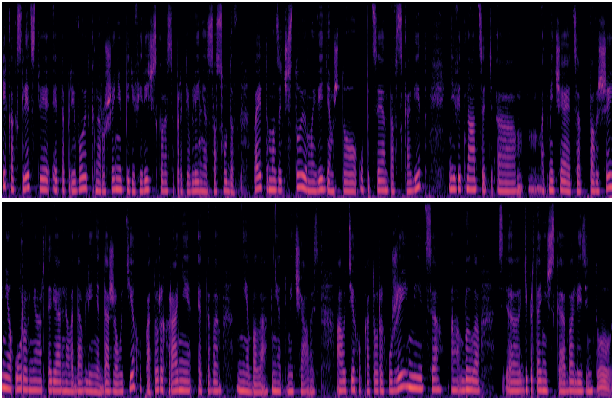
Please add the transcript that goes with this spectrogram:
и как следствие это приводит к нарушению периферического сопротивления сосудов. Поэтому зачастую мы видим, что у пациентов с COVID-19 э, отмечается повышение уровня артериального давления, даже у тех, у которых ранее этого не было, не отмечалось. А у тех, у которых уже имеется, э, было э, гипертоническая болезнь, то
